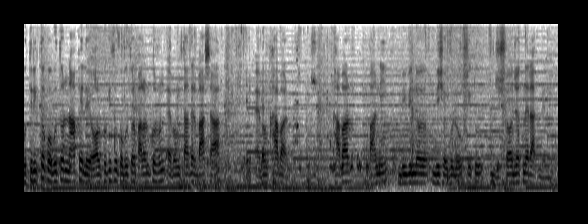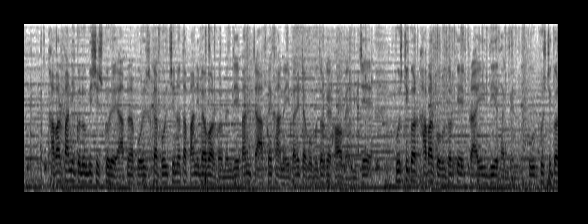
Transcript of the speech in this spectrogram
অতিরিক্ত কবুতর না পেলে অল্প কিছু কবুতর পালন করুন এবং তাদের বাসা এবং খাবার খাবার, পানি, বিভিন্ন বিষয়গুলো একটু সযত্নে রাখবেন। খাবার পানিগুলো বিশেষ করে আপনার পরিষ্কার পরিচ্ছন্নতা পানি ব্যবহার করবেন। যে পানিটা আপনি খান, এই পানিটা কবুতরকে খাওয়াবেন। যে পুষ্টিকর খাবার কবুতরকে প্রায় দিয়ে থাকবেন। পুষ্টিকর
